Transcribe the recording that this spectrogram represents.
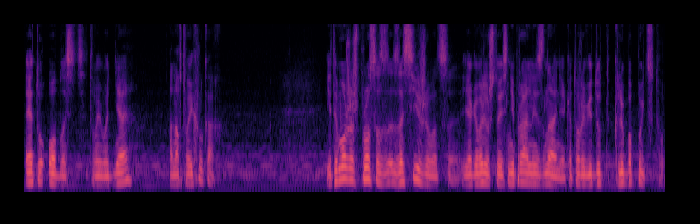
эту область твоего дня, она в твоих руках. И ты можешь просто засиживаться. Я говорил, что есть неправильные знания, которые ведут к любопытству.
